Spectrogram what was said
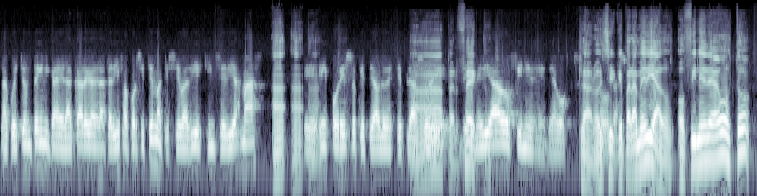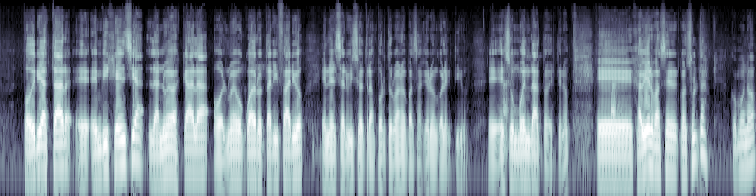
la, cuestión técnica de la carga de la tarifa por sistema, que lleva 10, 15 días más. Ah, ah, eh, ah. Es por eso que te hablo de este plazo de, mediados, fines de, agosto. Claro, es decir, que para mediados o fines de agosto podría estar en vigencia la nueva escala o el nuevo cuadro tarifario en el servicio de transporte urbano pasajero en colectivo. es un buen dato este, ¿no? Javier, ¿va a hacer consulta? ¿Cómo no?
